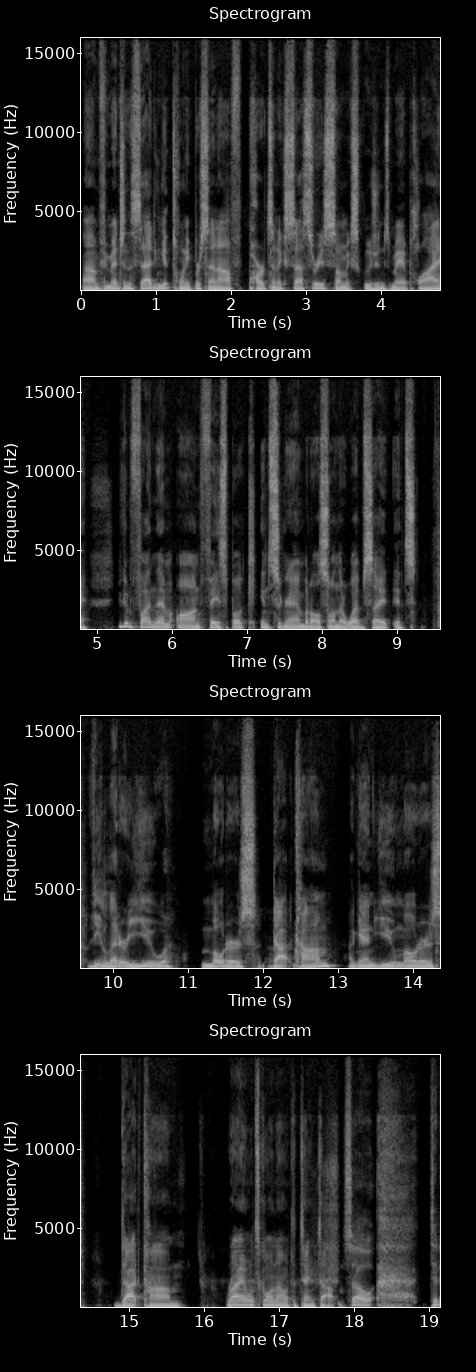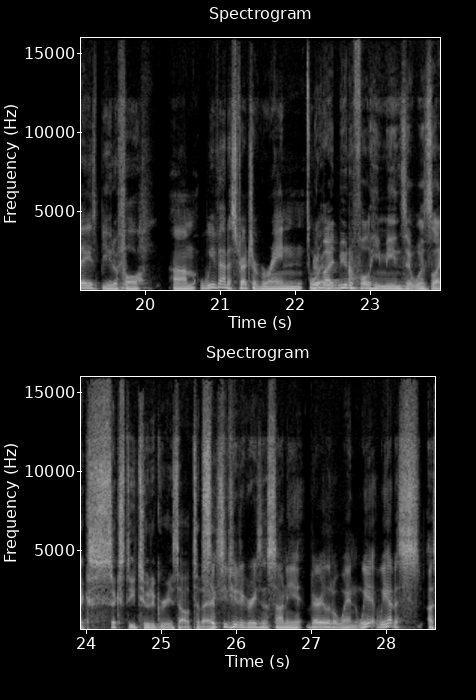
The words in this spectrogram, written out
um, if you mention the ad, you can get 20% off parts and accessories. Some exclusions may apply. You can find them on Facebook, Instagram, but also on their website. It's the letter U motors.com. Again, U motors.com. Ryan, what's going on with the tank top? so today's beautiful. Um, we've had a stretch of rain. And by beautiful, he means it was like 62 degrees out today. 62 degrees and sunny, very little wind. We we had a, a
